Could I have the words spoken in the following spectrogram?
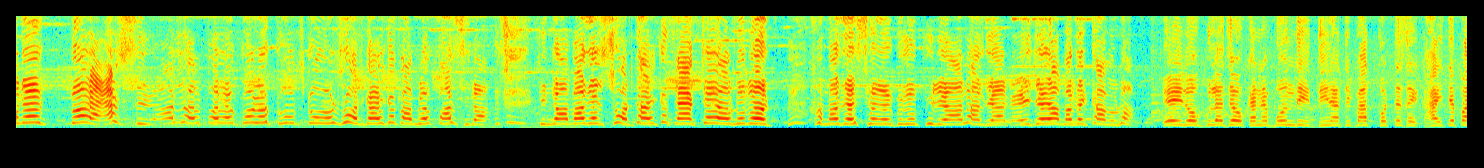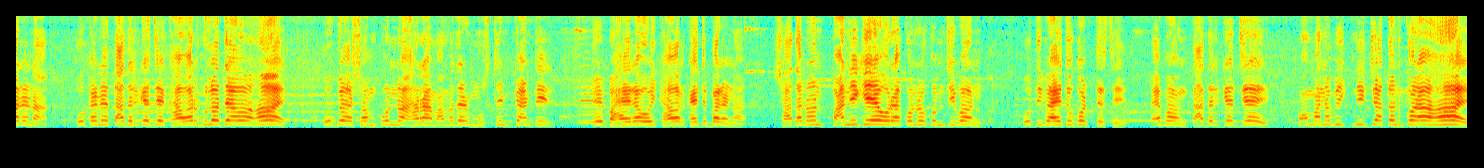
অনেকবার আসছি। আসার পরে কোনো খোঁজ খবর সরকারের কাছে আমরা পাচ্ছি না। কিন্তু আমাদের সরকারের কাছে একটাই অনুরোধ আমাদের ছেলেগুলো ফিরে আনা যায় এই যে আমাদের কামনা। এই লোকগুলো যে ওখানে বন্দি দিনাতিপাত করতেছে খাইতে পারে না। ওখানে তাদেরকে যে খাবারগুলো দেওয়া হয় ওগুলো সম্পূর্ণ হারাম। আমাদের মুসলিম কান্ট্রির এই ভাইরা ওই খাবার খাইতে পারে না। সাধারণ পানি খেয়ে ওরা কোনো রকম জীবন অতিবাহিত করতেছে এবং তাদেরকে যে অমানবিক নির্যাতন করা হয়,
